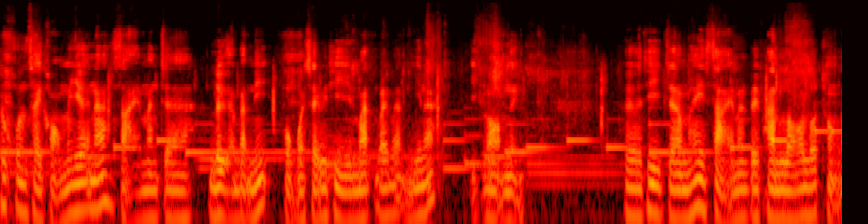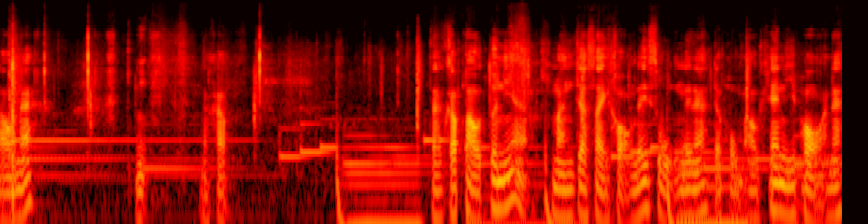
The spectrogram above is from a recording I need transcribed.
ทุกคนใส่ของไม่เยอะนะ สายมันจะเหลือแบบนี้ ผมก็ใช้วิธีมัดไว้แบบนี้นะ อีกรอบหนึ่งเพื่อที่จะไม่ให้สายมันไปพันล้อรถของเรานะ นี่นะครับแต่กระเป๋าตัวเนี้ยมันจะใส่ของได้สูงเลยนะ แต่ผมเอาแค่นี้พอนะ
